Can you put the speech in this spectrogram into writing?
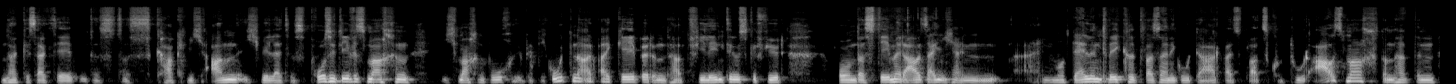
und hat gesagt, ey, das, das kackt mich an, ich will etwas Positives machen. Ich mache ein Buch über die guten Arbeitgeber und hat viele Interviews geführt und aus dem heraus eigentlich ein, ein Modell entwickelt, was eine gute Arbeitsplatzkultur ausmacht und hat dann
